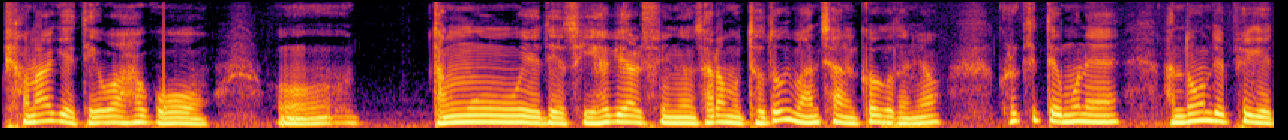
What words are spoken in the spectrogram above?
편하게 대화하고 어 당무에 대해서 협의할 수 있는 사람은 더더욱 많지 않을 거거든요. 그렇기 때문에 한동훈 대표에게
